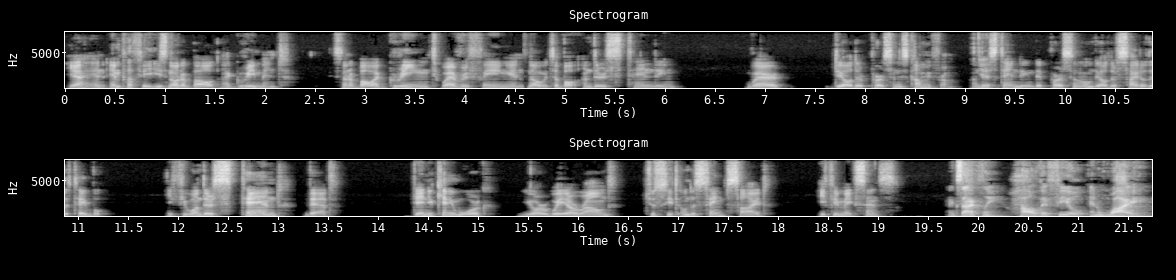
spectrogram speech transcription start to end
Yeah. And empathy is not about agreement. It's not about agreeing to everything. And no, it's about understanding where the other person is coming from, understanding yeah. the person on the other side of the table. If you understand that, then you can work your way around to sit on the same side if it makes sense. Exactly. How they feel and why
